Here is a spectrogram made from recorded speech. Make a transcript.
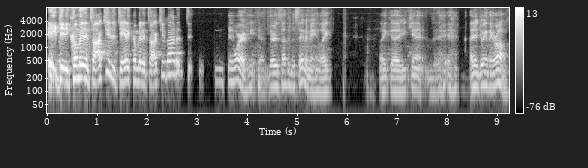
hey, did he come in and talk to you? Did Dana come in and talk to you about it? They were. He, there's nothing to say to me. Like, like uh, you can't. I didn't do anything wrong.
